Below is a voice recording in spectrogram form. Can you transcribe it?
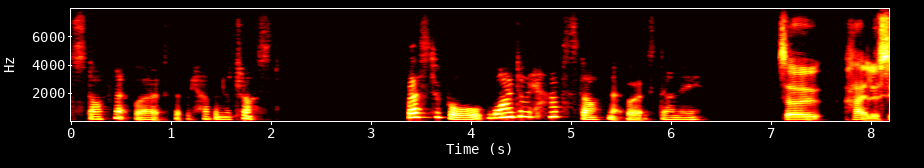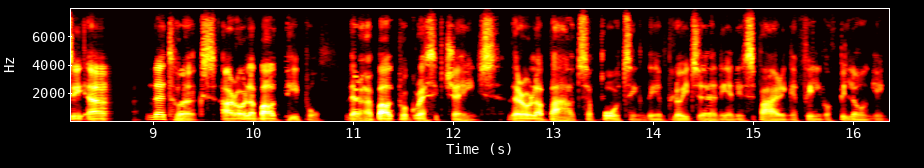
staff networks that we have in the Trust. First of all, why do we have staff networks, Danny? So, hi, Lucy. Uh, networks are all about people. They're about progressive change. They're all about supporting the employee journey and inspiring a feeling of belonging.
